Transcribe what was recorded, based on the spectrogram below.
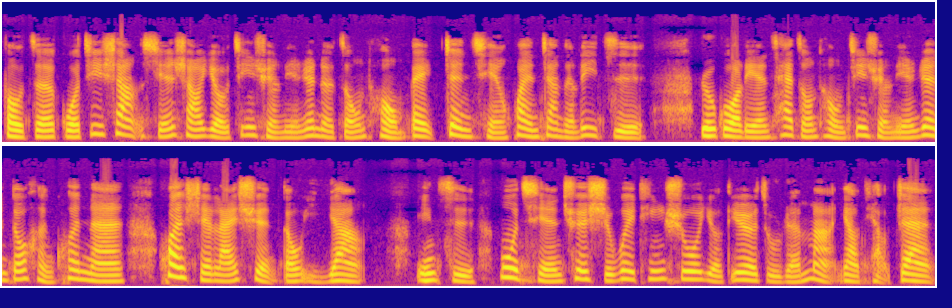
否则国际上鲜少有竞选连任的总统被挣钱换将的例子。如果连蔡总统竞选连任都很困难，换谁来选都一样。因此，目前确实未听说有第二组人马要挑战。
